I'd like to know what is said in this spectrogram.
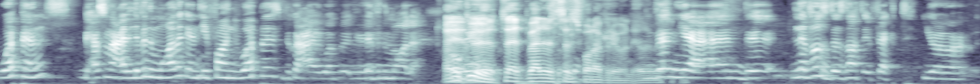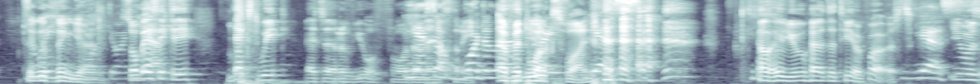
weapons بيحصلون على الليفل مالك and he find weapons بيكون على الويب- الليفل ماله Okay. it, it balances for everyone yeah, then yeah and uh, levels does not affect your It's a the good way thing, you yeah. both join. so Yeah. basically next week it's a review of Borderlands yes of 3 Borderlands if it 3. works fine yes you, you heard it here first yes use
